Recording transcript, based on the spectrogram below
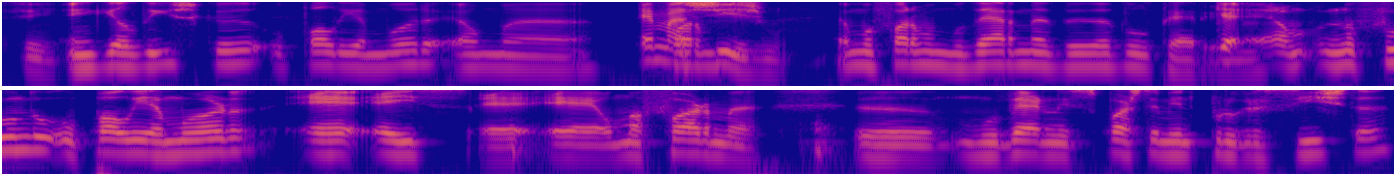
Sim. em que ele diz que o poliamor é uma, É forma, machismo. É uma forma moderna de adultério. Que é? é, no fundo, o poliamor é, é isso. É, é uma forma eh, moderna e supostamente progressista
